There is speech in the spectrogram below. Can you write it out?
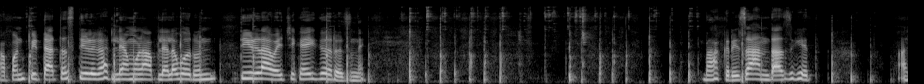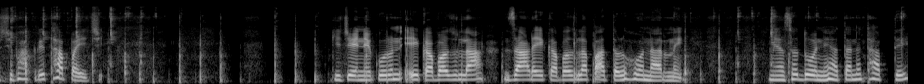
आपण पिठातच तीळ घातल्यामुळं आपल्याला वरून तीळ लावायची काही गरज नाही. भाकरीचा अंदाज घेत अशी भाकरी थापायची. की जेणेकरून एका बाजूला जाड एका बाजूला पातळ होणार नाही. मी असं दोन्ही हाताने थापते.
